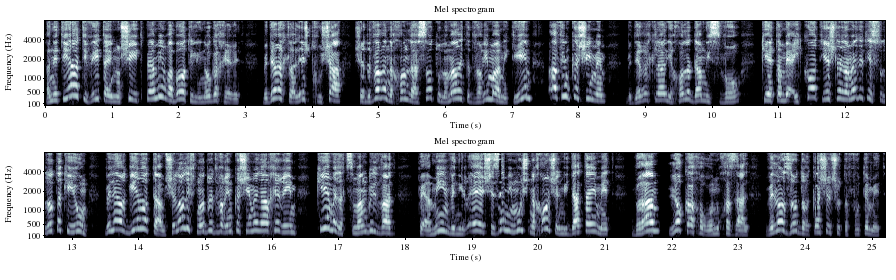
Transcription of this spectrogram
הנטייה הטבעית האנושית פעמים רבות היא לנהוג אחרת. בדרך כלל יש תחושה שהדבר הנכון לעשות הוא לומר את הדברים האמיתיים, אף אם קשים הם. בדרך כלל יכול אדם לסבור כי את המעיקות יש ללמד את יסודות הקיום, ולהרגיל אותם שלא לפנות בדברים קשים אל האחרים, כי הם אל עצמן בלבד. פעמים ונראה שזה מימוש נכון של מידת האמת. ברם לא כך הורונו חז"ל, ולא זו דרכה של שותפות אמת.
